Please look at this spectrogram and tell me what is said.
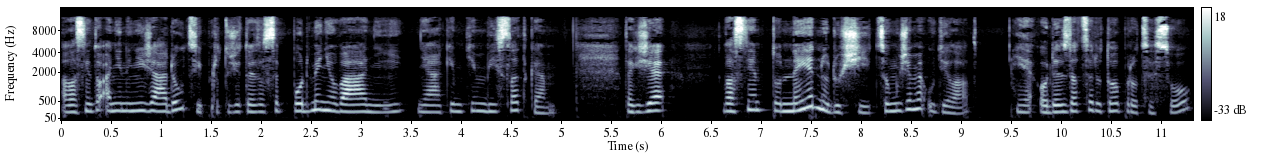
A vlastně to ani není žádoucí, protože to je zase podmiňování nějakým tím výsledkem. Takže vlastně to nejjednodušší, co můžeme udělat, je odezdat se do toho procesu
